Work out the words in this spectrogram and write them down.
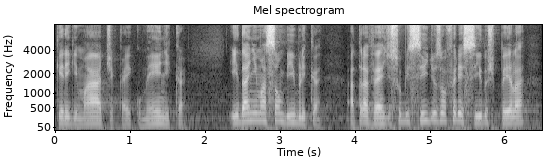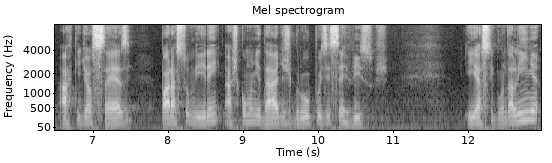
querigmática, ecumênica e da animação bíblica através de subsídios oferecidos pela Arquidiocese para assumirem as comunidades, grupos e serviços. E a segunda linha,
